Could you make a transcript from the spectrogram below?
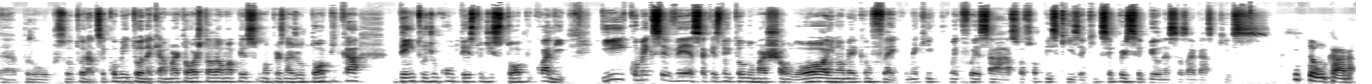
é, pro, pro seu doutorado, você comentou né, que a Martha Washington é uma, uma personagem utópica dentro de um contexto distópico ali. E como é que você vê essa questão então no Martial Law e no American Flag? Como é que, como é que foi essa sua, sua pesquisa? O que, que você percebeu nessas HQs? Então, cara,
